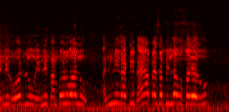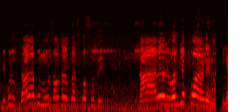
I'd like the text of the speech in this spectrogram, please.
ఎన్ని రోడ్లు ఎన్ని కంపౌండ్ వాళ్ళు అన్ని కట్టి నయా పైసా బిల్లా వస్తలేదు. ఇప్పుడు దాదాపు మూడు సంవత్సరాలు ఖర్చుకొస్తుంది నా ఆవేదన ఎవరికి చెప్పుకోవాలి నేను? ఇక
